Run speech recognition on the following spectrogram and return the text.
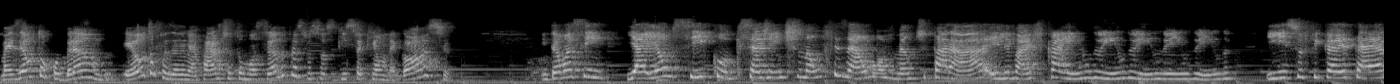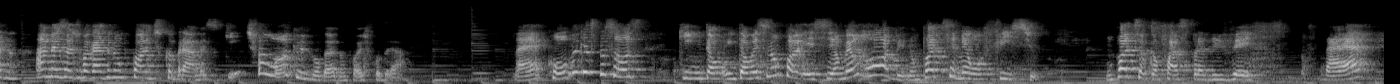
Mas eu tô cobrando, eu tô fazendo minha parte, eu tô mostrando para as pessoas que isso aqui é um negócio. Então, assim, e aí é um ciclo que se a gente não fizer um movimento de parar, ele vai ficar indo, indo, indo, indo, indo. E isso fica eterno. Ah, mas o advogado não pode cobrar. Mas quem te falou que o advogado não pode cobrar? Né? Como que as pessoas. Que, então, então esse não pode. Esse é o meu hobby, não pode ser meu ofício. Não pode ser o que eu faço para viver, né?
